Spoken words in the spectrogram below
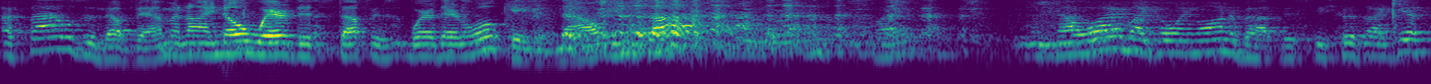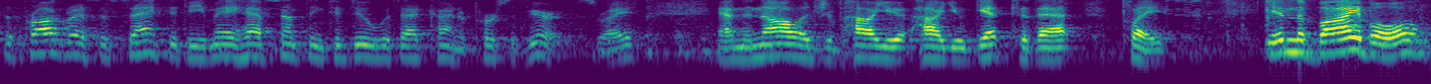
a thousand of them and I know where this stuff is, where they're located now inside. Right? Now, why am I going on about this? Because I guess the progress of sanctity may have something to do with that kind of perseverance, right? And the knowledge of how you, how you get to that place. In the Bible,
